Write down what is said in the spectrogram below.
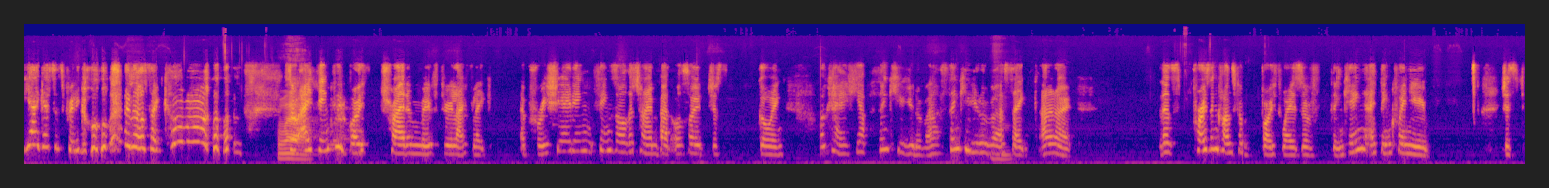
yeah, I guess it's pretty cool. And I was like, come on. Wow. So I think we both try to move through life like appreciating things all the time, but also just going, okay, yep, thank you, universe. Thank you, universe. Mm-hmm. Like, I don't know. There's pros and cons for both ways of thinking. I think when you just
